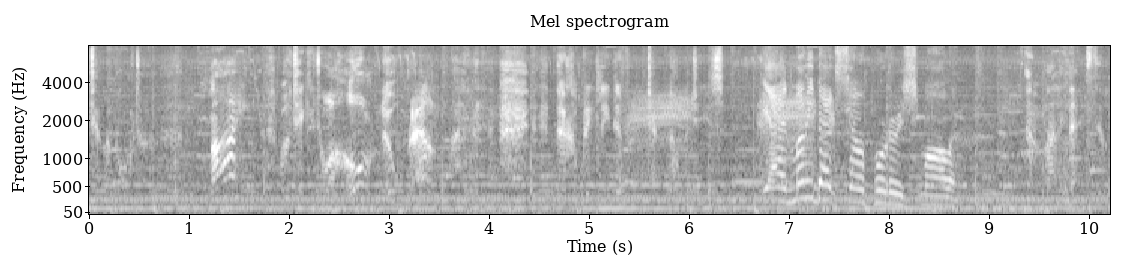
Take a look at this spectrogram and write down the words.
teleporter. Mine will take you to a whole new realm. They're completely different technologies. Yeah, and Moneybags teleporter is smaller. Moneybags teleporter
